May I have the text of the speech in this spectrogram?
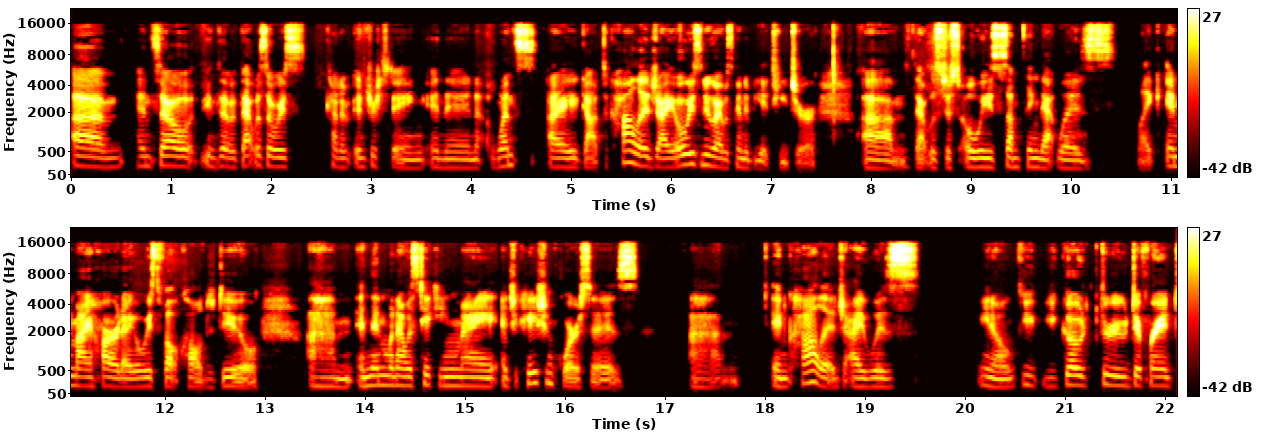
Um, and so, you know, that was always kind of interesting. And then once I got to college, I always knew I was going to be a teacher. Um, that was just always something that was like in my heart, I always felt called to do. Um, and then when I was taking my education courses um, in college, I was you know you, you go through different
